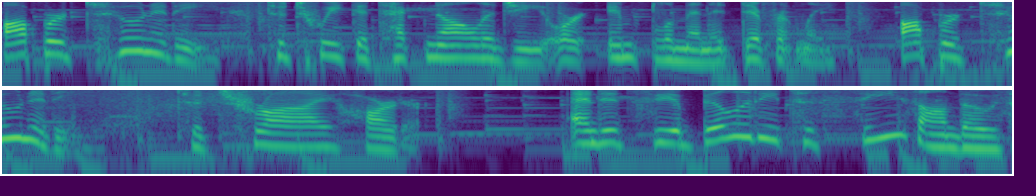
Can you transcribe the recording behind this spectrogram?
opportunity to tweak a technology or implement it differently, opportunity to try harder. And it's the ability to seize on those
